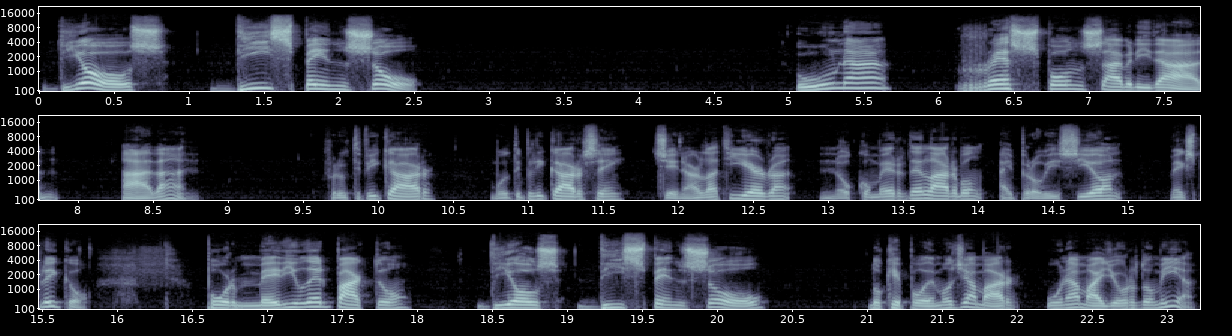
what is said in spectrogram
Dios dispensó una responsabilidad a Adán. Fructificar, multiplicarse, llenar la tierra, no comer del árbol, hay provisión. Me explico. Por medio del pacto, Dios dispensó lo que podemos llamar una mayordomía.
